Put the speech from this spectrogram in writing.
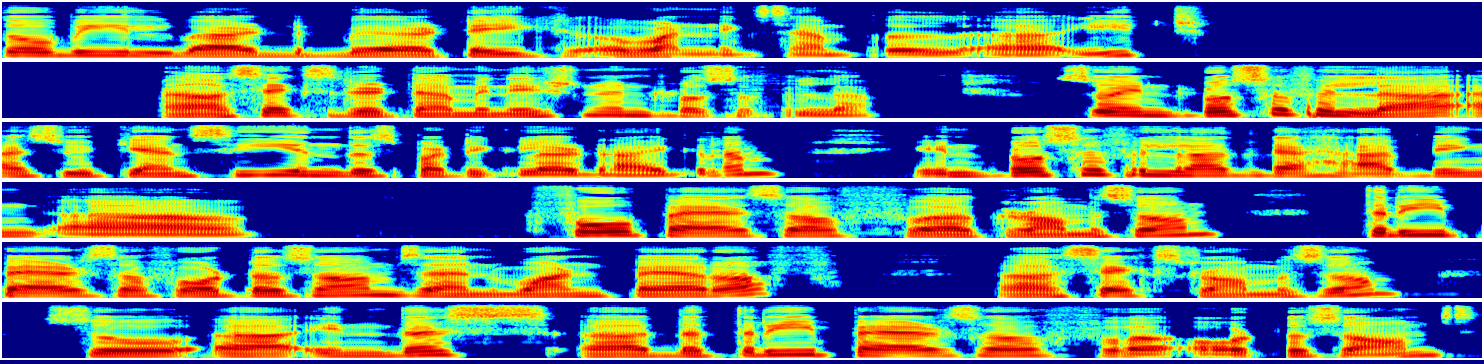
So we'll uh, take uh, one example uh, each. Uh, sex determination in Drosophila. So in Drosophila, as you can see in this particular diagram, in Drosophila they are having uh, four pairs of chromosome, three pairs of autosomes, and one pair of sex chromosome. So in this, the three pairs of autosomes,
